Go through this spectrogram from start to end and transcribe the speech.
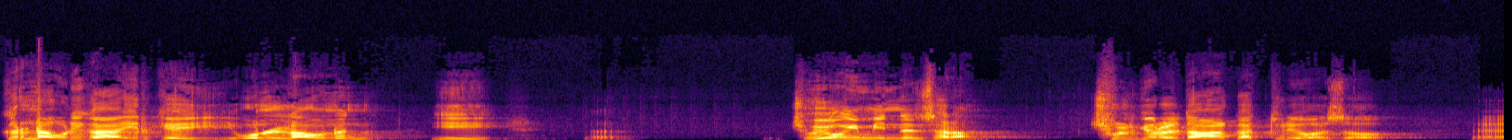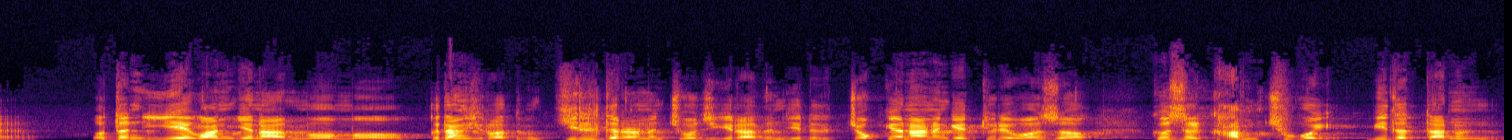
그러나 우리가 이렇게 오늘 나오는 이 어, 조용히 믿는 사람, 출교를 당할까 두려워서 예. 어떤 이해관계나 뭐, 뭐, 그 당시로 같으면 길드라는 조직이라든지 이런 데 쫓겨나는 게 두려워서 그것을 감추고 믿었다는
